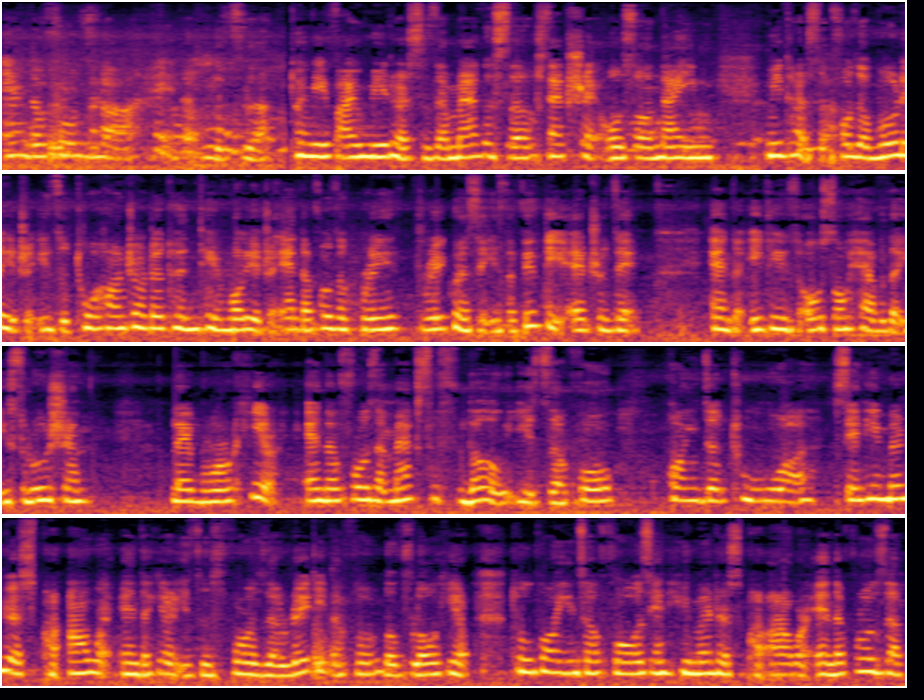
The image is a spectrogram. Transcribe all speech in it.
and for the head is 25 meters. The max suction also 9 meters. For the voltage is 220 voltage and for the green frequency is 50 Hz and it is also have the exclusion level here and for the max flow is 4 0.2 centimeters per hour and here is for the rated the flow here. 2.4 centimeters per hour and for the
